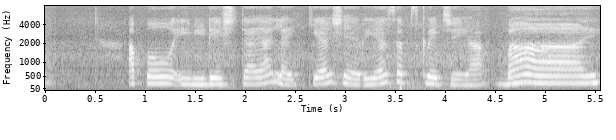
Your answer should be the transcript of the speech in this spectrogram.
അപ്പോൾ ഈ വീഡിയോ ഇഷ്ടമായാൽ ലൈക്ക് ചെയ്യുക ഷെയർ ചെയ്യുക സബ്സ്ക്രൈബ് ചെയ്യുക. ബായ്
